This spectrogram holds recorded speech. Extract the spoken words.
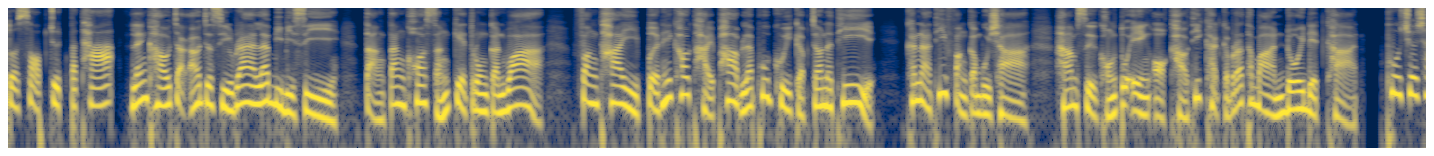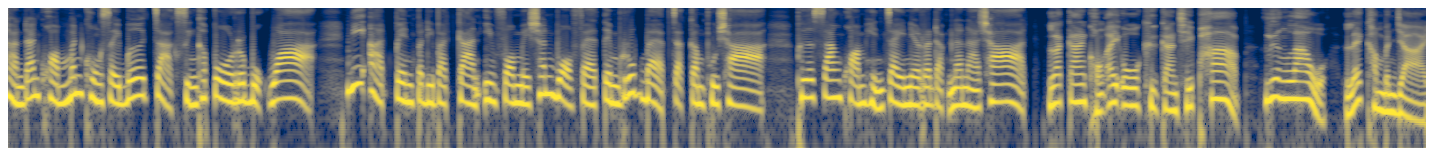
ตรวจสอบจุดปะทะ แหล่งข่าวจากอัลจ z ซีราและ BBC ต่างตั้งข้อสังเกตตรงกันว่า ฝั่งไทยเปิดให้เข้าถ่ายภาพและพูดคุยกับเจ้าหน้าที่ ขณะที่ฝั่งกัมพูชา ห้ามสื่อของตัวเองออกข่าวที่ขัดกับรัฐบาลโดยเด็ดขาด ผู้เชี่ยวชาญด้านความมั่นคงไซเบอร์จากสิงคโปร์ระบุว่า นี่อาจเป็นปฏิบัติการ Information Warfare เต็มรูปแบบจากกัมพูชา เพื่อสร้างความเห็นใจในระดับนานาชาติ หลักการของ I.O. คือการใช้ภาพ เรื่องเล่า และคำบรรยาย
